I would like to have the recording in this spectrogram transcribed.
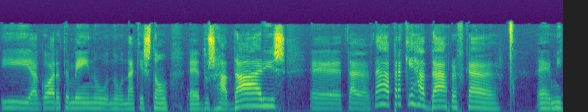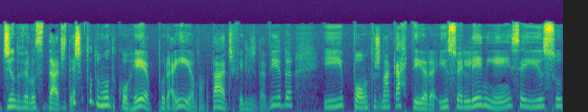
e agora também no, no na questão é, dos radares, é, tá, ah, para que radar? Para ficar é, medindo velocidade. Deixa todo mundo correr por aí à vontade, feliz da vida, e pontos na carteira. Isso é leniência e isso,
